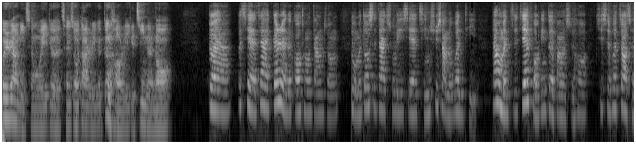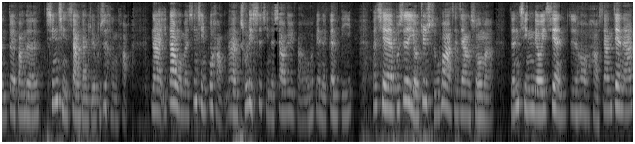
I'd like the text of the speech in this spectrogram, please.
会让你成为一个成熟大人一个更好的一个技能哦。对啊，而且在跟人的沟通当中，我们都是在处理一些情绪上的问题。当我们直接否定对方的时候，其实会造成对方的心情上感觉不是很好。那一旦我们心情不好，那处理事情的效率反而会变得更低。而且不是有句俗话是这样说吗？人情留一线，日后好相见啊！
